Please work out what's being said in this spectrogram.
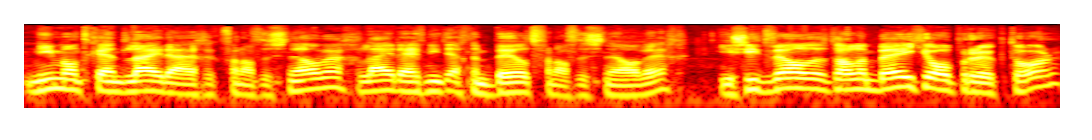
Niemand kent Leiden eigenlijk vanaf de snelweg. Leiden heeft niet echt een beeld vanaf de snelweg. Je ziet wel dat het al een beetje oprukt, hoor.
